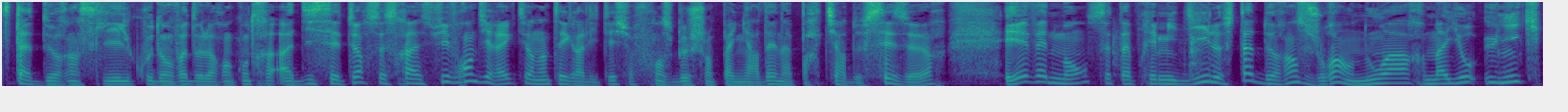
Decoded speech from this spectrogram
Stade de Reims-Lille, coup d'envoi de la rencontre à 17h. Ce sera à suivre en direct et en intégralité sur France Bleu Champagne-Ardenne à partir de 16h. Et événement, cet après-midi, le Stade de Reims jouera en noir, maillot unique,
